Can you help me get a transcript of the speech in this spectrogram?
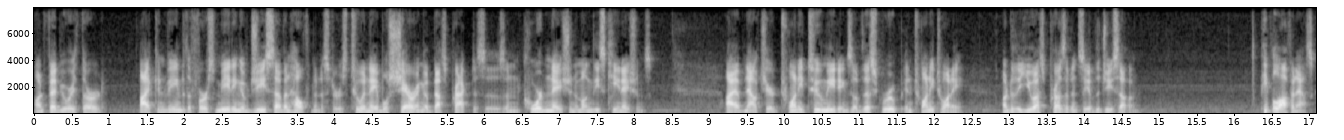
On February 3rd, I convened the first meeting of G7 health ministers to enable sharing of best practices and coordination among these key nations. I have now chaired 22 meetings of this group in 2020 under the U.S. presidency of the G7. People often ask,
